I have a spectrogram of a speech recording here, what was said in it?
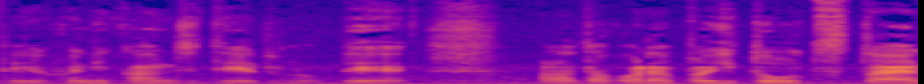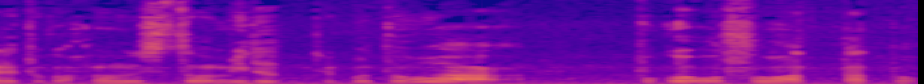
ていうふうに感じているのであなたからやっぱり意図を伝えるとか本質を見るっていうことは僕は教わったと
